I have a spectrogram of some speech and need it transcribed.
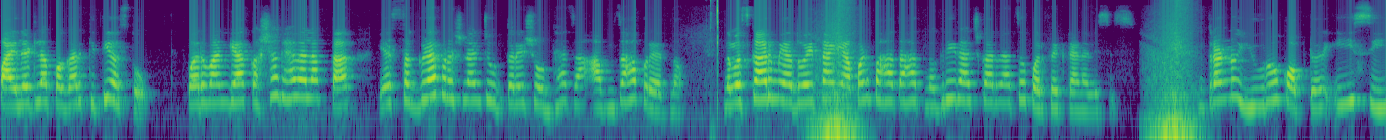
पायलटला पगार किती असतो? परवानग्या कशा घ्याव्या लागतात? या सगळ्या प्रश्नांची उत्तरे शोधण्याचा आमचा हा प्रयत्न. नमस्कार मी अद्वैता आणि आपण पाहत आहात नगरी राजकारणाचं परफेक्ट अनालिसिस मित्रांनो Eurocopter E C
